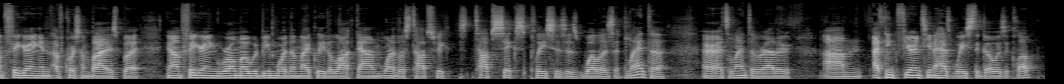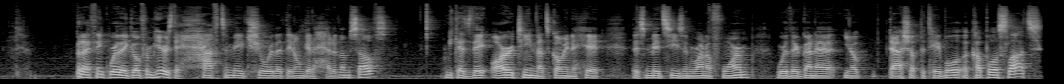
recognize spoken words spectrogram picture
I'm figuring, and of course I'm biased, but you know I'm figuring Roma would be more than likely to lock down one of those top six, top six places as well as Atlanta, or Atlanta rather. Um, I think Fiorentina has ways to go as a club, but I think where they go from here is they have to make sure that they don't get ahead of themselves, because they are a team that's going to hit this mid-season run of form where they're gonna you know dash up the table a couple of slots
